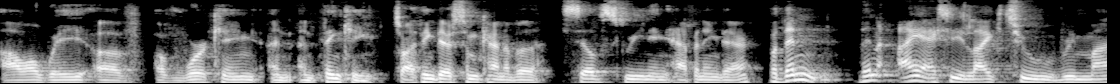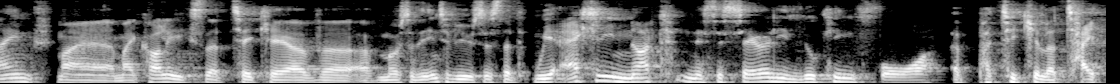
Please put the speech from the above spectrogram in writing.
our way of of working and and thinking. So I think there's some kind of a self screening happening there. But then then I actually like to remind my my colleagues that take care of, uh, of most of the interviews is that we're actually not necessarily looking for a particular type.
